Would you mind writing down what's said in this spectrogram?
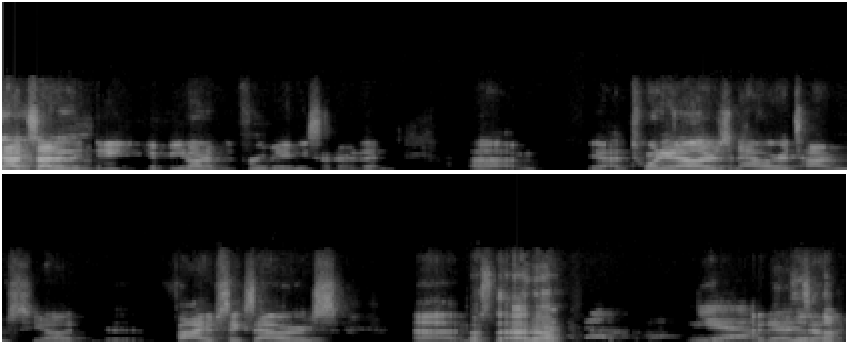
outside of the date. If you don't have the free babysitter, then um, yeah, twenty dollars an hour times you know five six hours. Um, That's the add up. Yeah. it adds Yeah. up.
